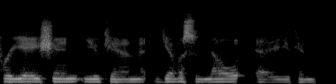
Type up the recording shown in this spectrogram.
Creation. You can give us a note. Uh, you can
